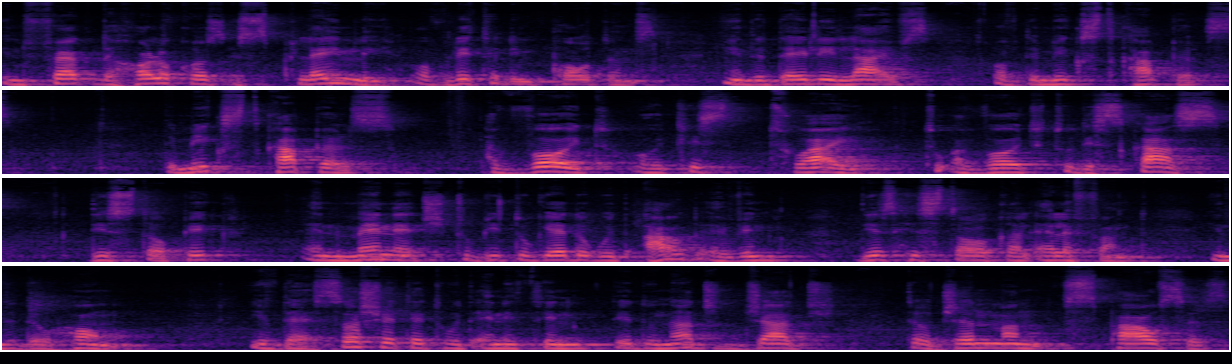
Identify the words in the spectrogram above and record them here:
In fact, the Holocaust is plainly of little importance in the daily lives of the mixed couples. The mixed couples avoid, or at least try to avoid, to discuss this topic and manage to be together without having this historical elephant in their home. If they're associated with anything, they do not judge their German spouses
